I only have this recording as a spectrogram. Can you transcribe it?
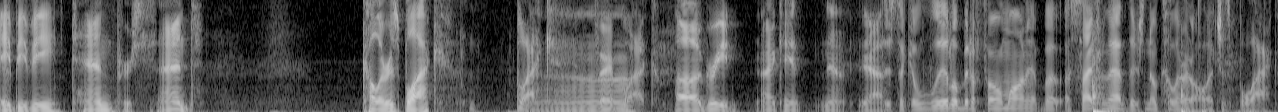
ABV 10%. Color is black. Black. Very Uh, black. Uh, agreed. I can't. No, yeah. There's like a little bit of foam on it, but aside from that, there's no color at all. It's just black.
